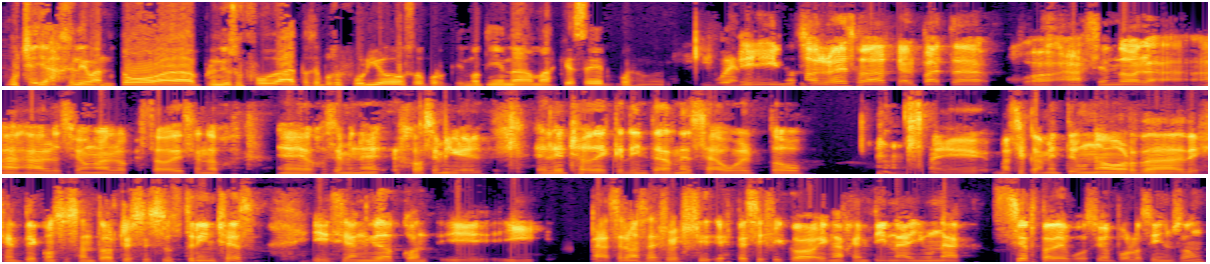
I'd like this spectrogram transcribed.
pucha ya se levantó, ah, prendió su fogata, se puso furioso porque no tiene nada más que hacer, pues, ¿no? Y no solo eso, ¿ah? que al pata, jo- haciendo la alusión a lo que estaba diciendo eh, José, José Miguel, el hecho de que el Internet se ha vuelto eh, básicamente una horda de gente con sus antorchas y sus trinches y se han ido con... Y, y para ser más espe- específico, en Argentina hay una cierta devoción por los Simpsons,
